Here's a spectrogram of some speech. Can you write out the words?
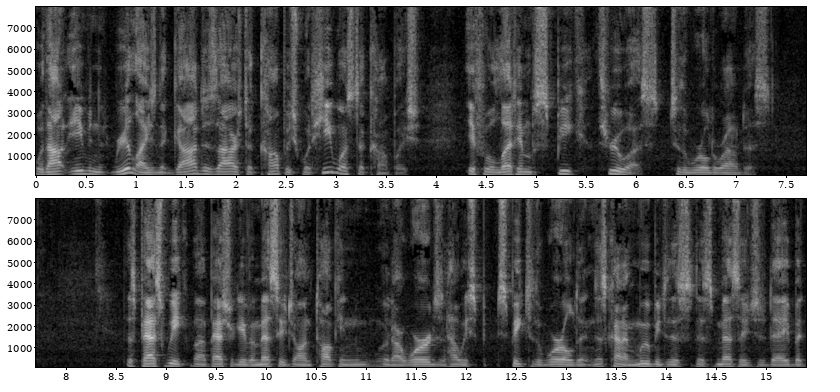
without even realizing that God desires to accomplish what He wants to accomplish if we'll let Him speak through us to the world around us? This past week, my pastor gave a message on talking with our words and how we speak to the world, and this kind of moved me to this this message today. But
